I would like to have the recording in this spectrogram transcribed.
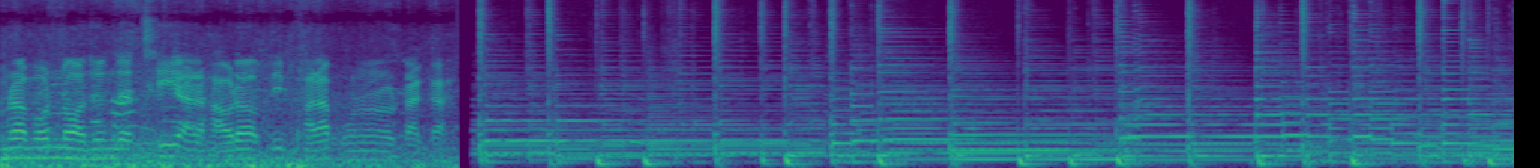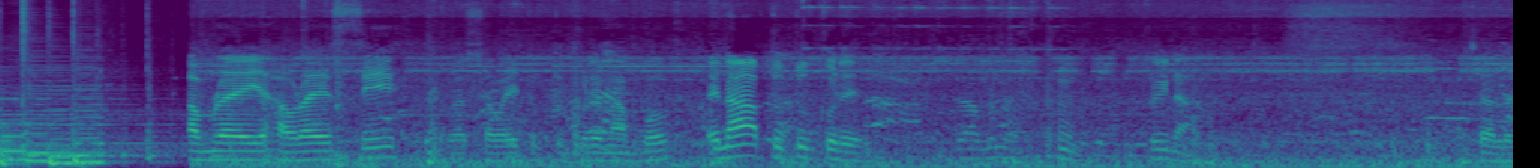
আমরা মোট নজন যাচ্ছি আর হাওড়া অবধি ভাড়া পনেরো টাকা। আমরা এই হাওড়া এসেছি, এবার সবাই টুকটুক করে নামবো। এই নাম, টুকটুক করে। তুই না। চলো।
